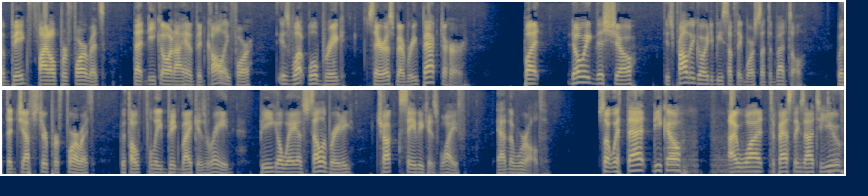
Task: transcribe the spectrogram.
the big final performance that Nico and I have been calling for is what will bring Sarah's memory back to her. But knowing this show, it's probably going to be something more sentimental, with the Jeffster performance, with hopefully Big Mike as Rain, being a way of celebrating Chuck saving his wife and the world. So, with that, Nico, I want to pass things on to you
